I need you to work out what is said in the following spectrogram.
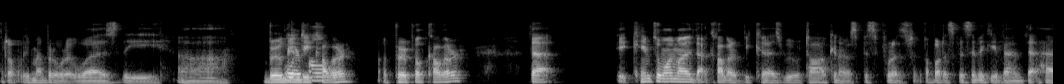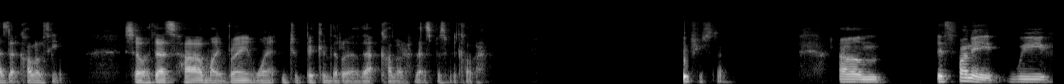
I don't remember what it was, the uh, burgundy Purple. color, a purple color. That it came to my mind that color because we were talking about a, spec- about a specific event that has that color theme. So that's how my brain went into picking the, that color, that specific color. Interesting. Um, it's funny. We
